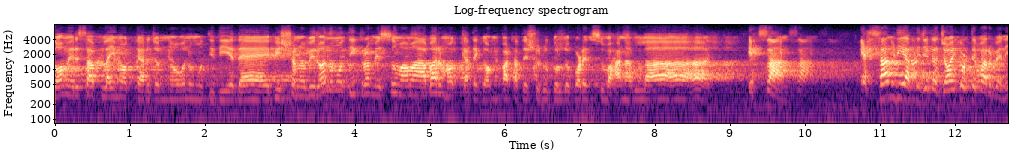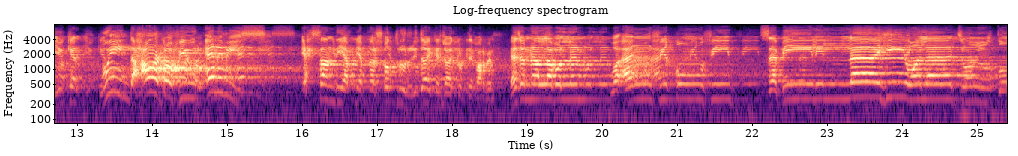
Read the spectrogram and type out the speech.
গমের সাপ্লাই মক্কার জন্য অনুমতি দিয়ে দেয়। বিশ্বনবীর অনুমতি ক্রমে সুমামা আবার মক্কাতে গম পাঠাতে শুরু করল, পড়েন সুবাহান আল্লাহ ইহসান ইহসান দিয়ে আপনি যেটা জয় করতে পারবেন you can win the heart of your enemies দিয়ে আপনি আপনার শত্রুর হৃদয়কে জয় করতে পারবেন। এজন্য আল্লাহ বললেন ওয়া আনফিকু ফি সাবিলিল্লাহি ওয়া লা তুলকু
